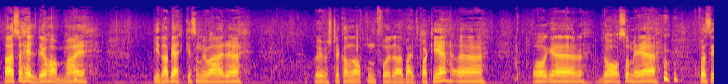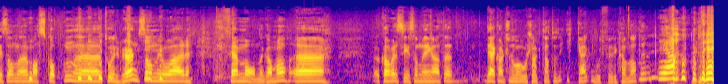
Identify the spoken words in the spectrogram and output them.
Da er jeg så heldig å ha med meg Ida Bjerke, som jo er eh, øverste kandidaten for Arbeiderpartiet. Eh, Og eh, du har også med for å si sånn, eh, maskotten Torbjørn, som jo er fem måneder gammel. Jeg kan vel si som en gang at det, er kanskje noe av årsaken til at du ikke er ordførerkandidat? eller? Ja, det,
